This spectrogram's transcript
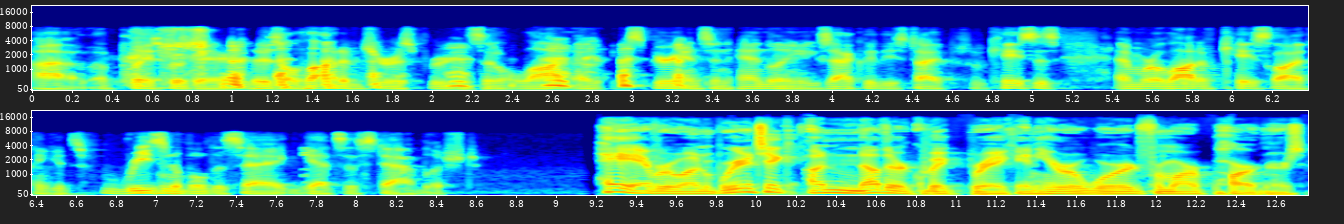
uh, a place where there, there's a lot of jurisprudence and a lot of experience in handling exactly these types of cases, and where a lot of case law, I think it's reasonable to say, gets established. Hey everyone, we're going to take another quick break and hear a word from our partners.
